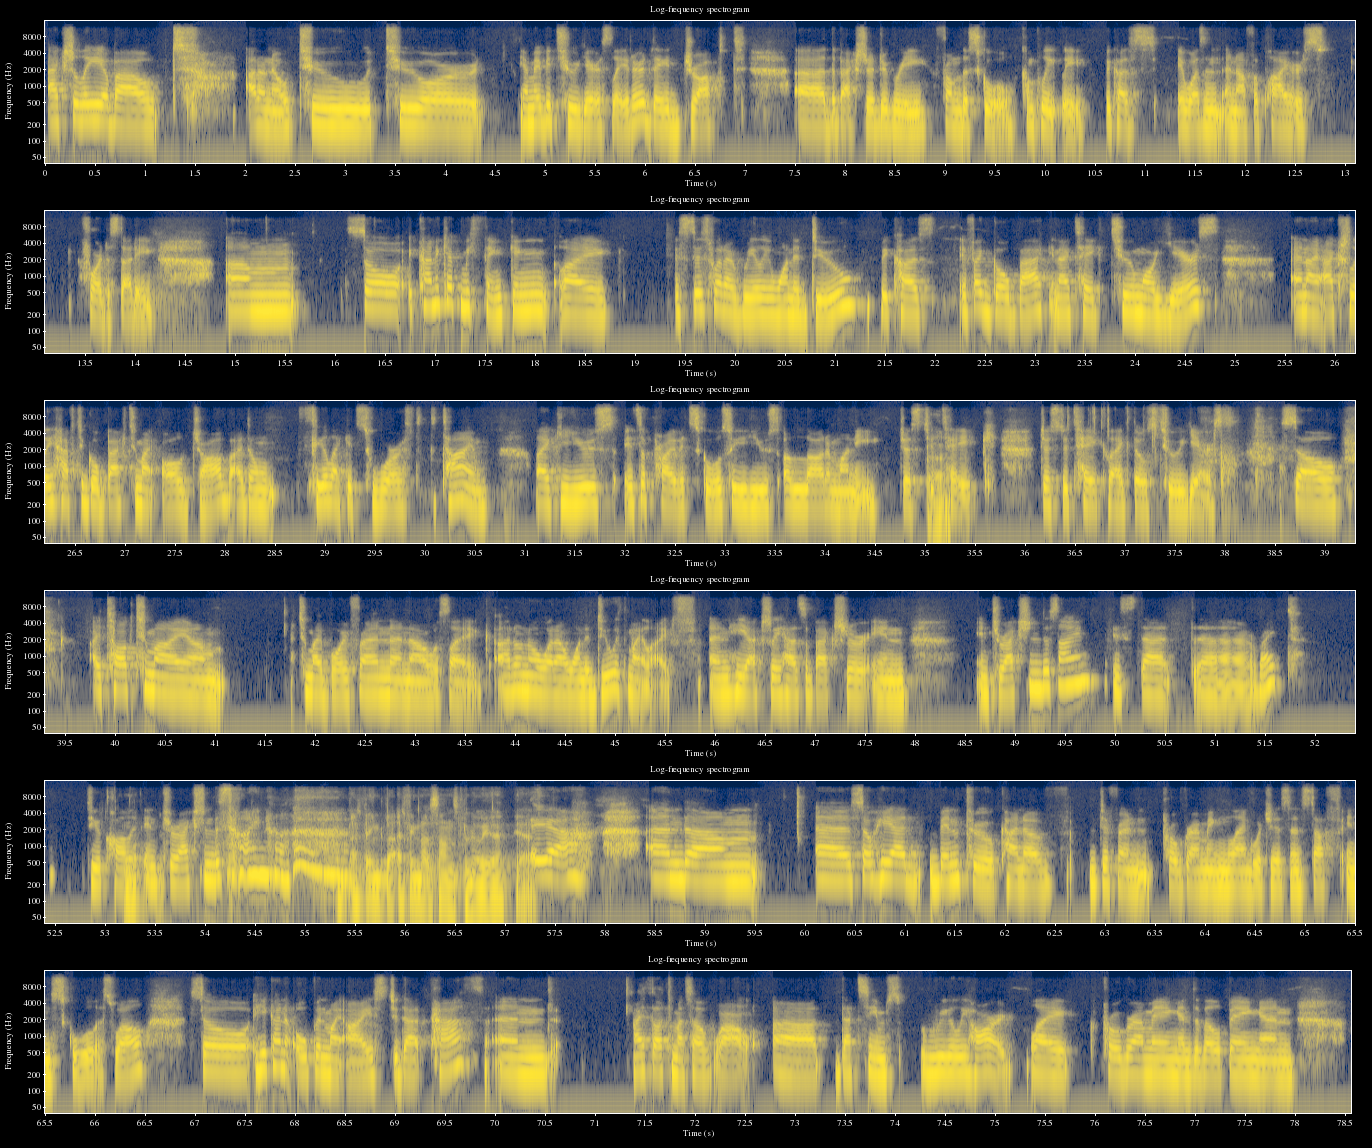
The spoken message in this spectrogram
Actually, about I don't know two two or yeah maybe two years later, they dropped uh, the bachelor degree from the school completely because it wasn't enough appliers for the study. Um, so it kind of kept me thinking like is this what i really want to do? Because if i go back and i take two more years and i actually have to go back to my old job i don't feel like it's worth the time. Like you use it's a private school so you use a lot of money just to take just to take like those two years. So i talked to my um, to my boyfriend and I was like, I don't know what I want to do with my life. And he actually has a bachelor in interaction design. Is that uh, right? Do you call it interaction design? I think that I think that sounds familiar. Yeah. Yeah, and um, uh, so he had been through kind of different programming languages and stuff in school as well. So he kind of opened my eyes to that path. And I thought to myself, wow, uh, that seems really hard, like programming and developing. And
